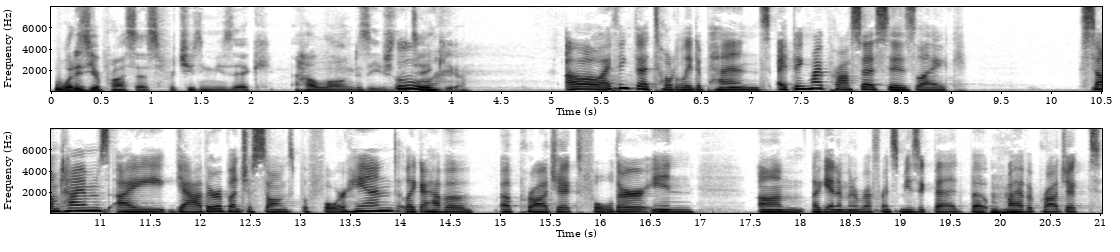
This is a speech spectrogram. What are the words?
what is your process for choosing music how long does it usually Ooh. take you Oh, I think that totally depends. I think my process is like sometimes I gather a bunch of songs beforehand. Like I have a, a project folder in, um, again, I'm going to reference Music Bed, but I have a project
